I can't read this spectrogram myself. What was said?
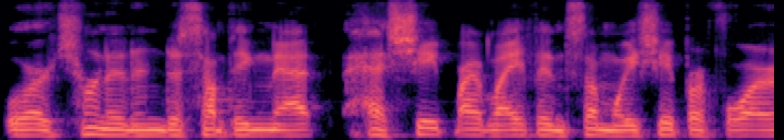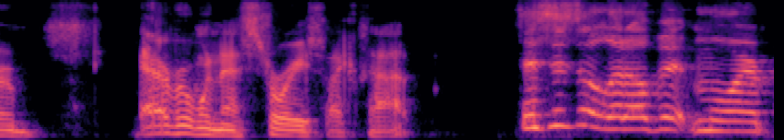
or turn it into something that has shaped my life in some way, shape, or form. Everyone has stories like that. This is a little bit more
